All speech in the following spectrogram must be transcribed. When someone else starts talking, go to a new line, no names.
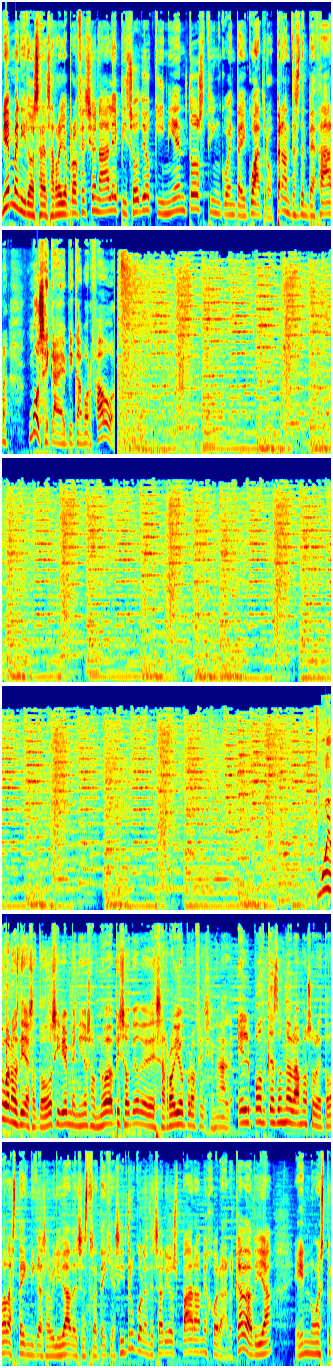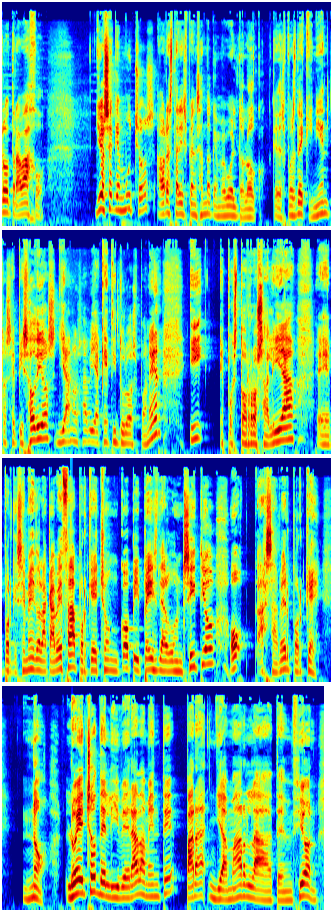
Bienvenidos a Desarrollo Profesional, episodio 554. Pero antes de empezar, música épica, por favor. Muy buenos días a todos y bienvenidos a un nuevo episodio de Desarrollo Profesional, el podcast donde hablamos sobre todas las técnicas, habilidades, estrategias y trucos necesarios para mejorar cada día en nuestro trabajo. Yo sé que muchos ahora estaréis pensando que me he vuelto loco, que después de 500 episodios ya no sabía qué títulos poner y he puesto Rosalía eh, porque se me ha ido la cabeza, porque he hecho un copy-paste de algún sitio o a saber por qué. No, lo he hecho deliberadamente para llamar la atención.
